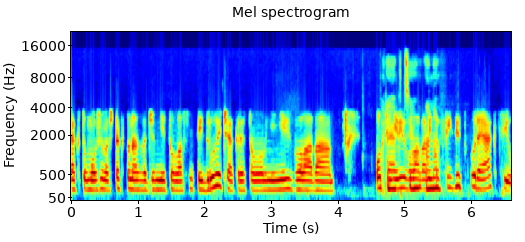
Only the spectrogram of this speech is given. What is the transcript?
tak to môžem až takto nazvať, že mne to vlastne tej druhej čakre to mne nevyvoláva pocit, nevyvoláva mi to fyzickú reakciu.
